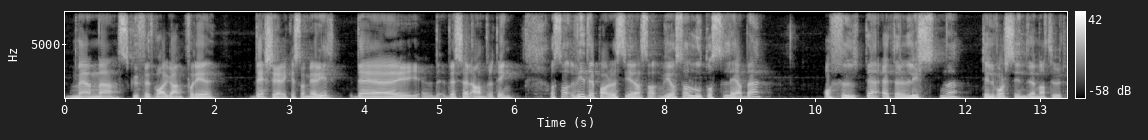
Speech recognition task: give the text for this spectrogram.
men uh, skuffet hver gang. For det skjer ikke som jeg vil. Det, det, skjer andre ting. Og så videre Paulus sier altså, Vi også lot oss lede og fulgte etter lystene til vår syndige natur.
